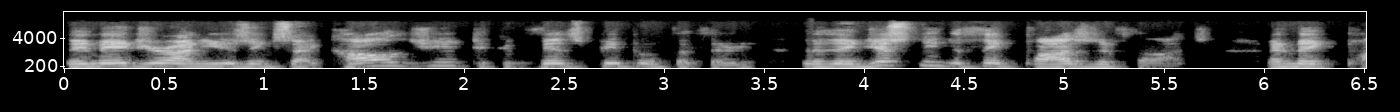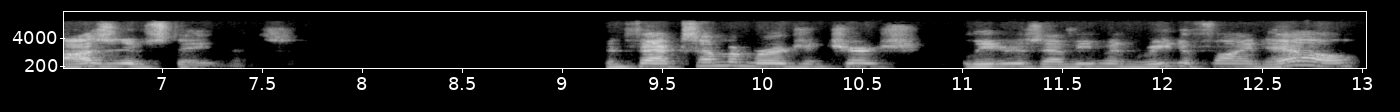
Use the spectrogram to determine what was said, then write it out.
They major on using psychology to convince people that, that they just need to think positive thoughts and make positive statements. In fact, some emergent church leaders have even redefined hell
